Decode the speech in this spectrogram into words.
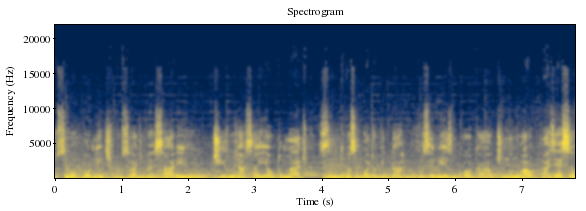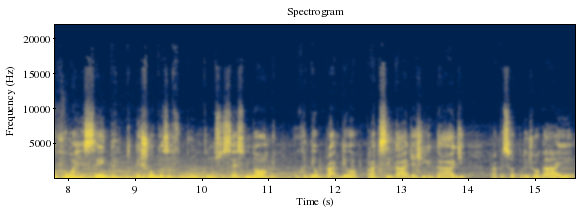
pro seu oponente, pro seu adversário e o tiro já sair automático, sendo que você pode optar por você mesmo colocar o tiro manual. Mas essa foi uma receita que deixou o Guns of Boom com um sucesso enorme, porque deu, pra, deu a praticidade, agilidade para a pessoa poder jogar e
